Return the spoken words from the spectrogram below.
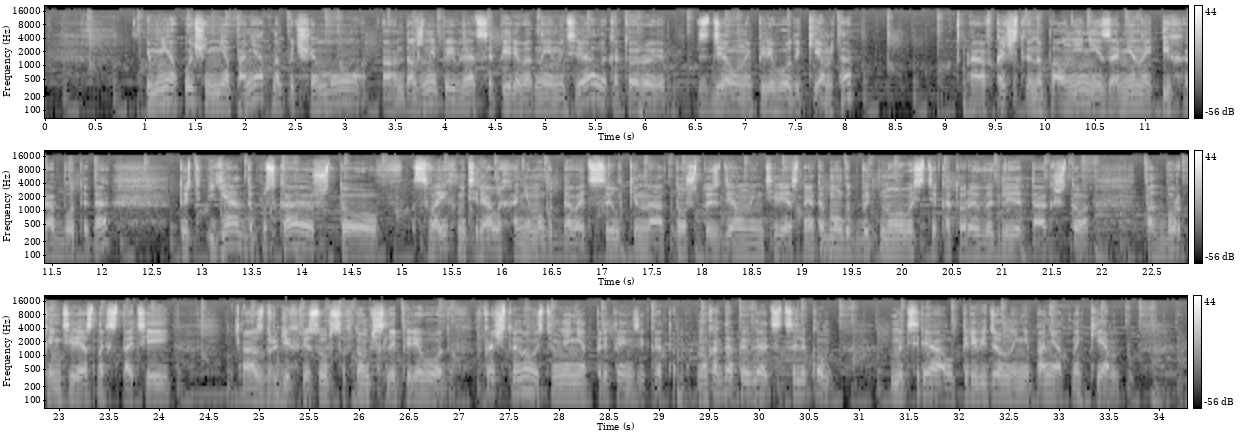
И мне очень непонятно, почему а, должны появляться переводные материалы, которые сделаны переводы кем-то, Э, в качестве наполнения и замены их работы. Да? То есть я допускаю, что в своих материалах они могут давать ссылки на то, что сделано интересно. Это могут быть новости, которые выглядят так, что подборка интересных статей э, с других ресурсов, в том числе переводов. В качестве новости у меня нет претензий к этому. Но когда появляется целиком материал, переведенный непонятно кем,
